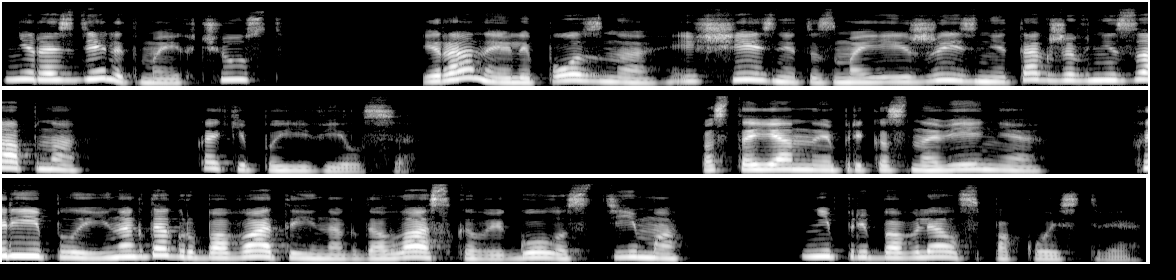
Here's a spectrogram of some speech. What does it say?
не разделит моих чувств и рано или поздно исчезнет из моей жизни так же внезапно, как и появился. Постоянные прикосновения, хриплый, иногда грубоватый, иногда ласковый голос Тима не прибавлял спокойствия.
